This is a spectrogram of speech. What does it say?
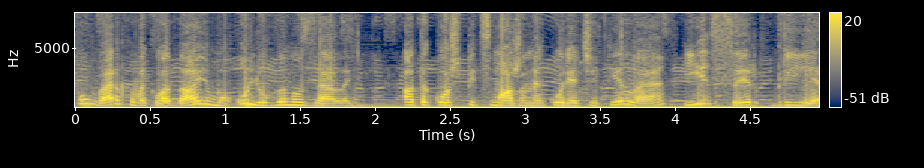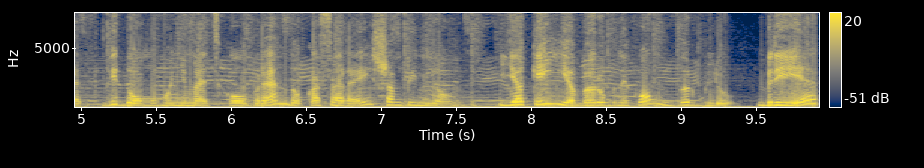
Поверх викладаємо улюблену зелень, а також підсмажене куряче філе і сир брієт відомого німецького бренду Касарей Шампіньйон, який є виробником дорблю. Брієт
